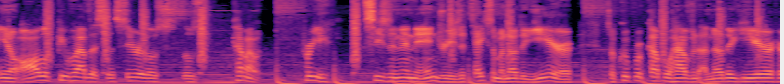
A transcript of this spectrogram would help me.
you know, all those people have that severe, those, those kind of pretty season into injuries, it takes them another year. So Cooper Kupp will have another year.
